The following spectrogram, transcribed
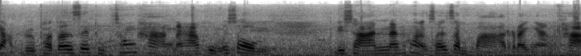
กับ Reporters ได้ทุกช่องทางนะคะคุณผู้ชม ดิฉันนัทพรสร้อยจำปารายงานค่ะ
